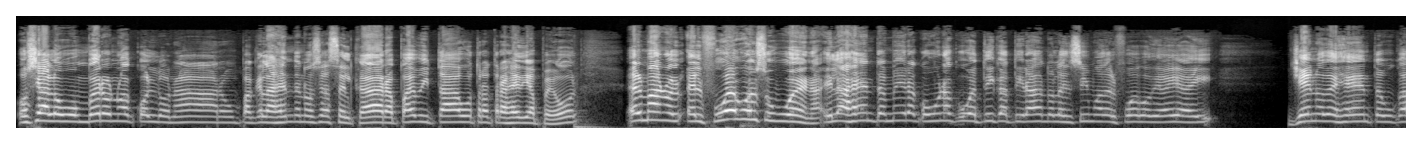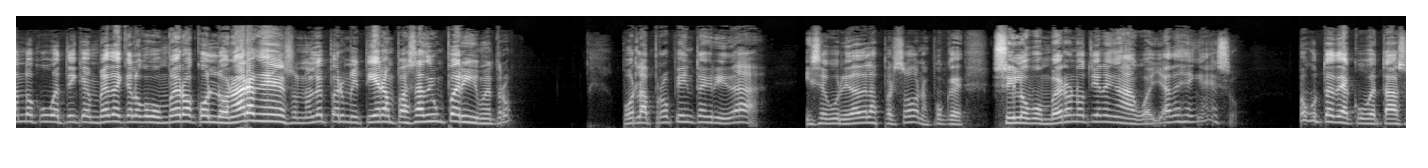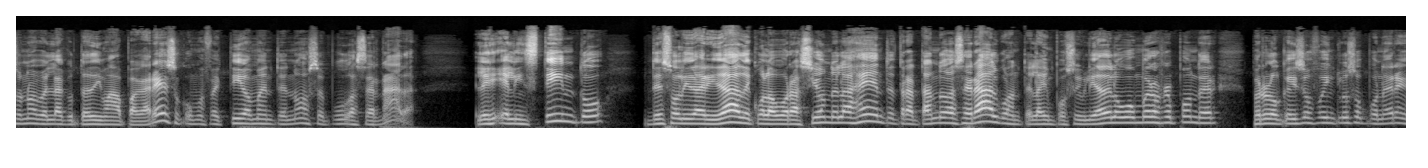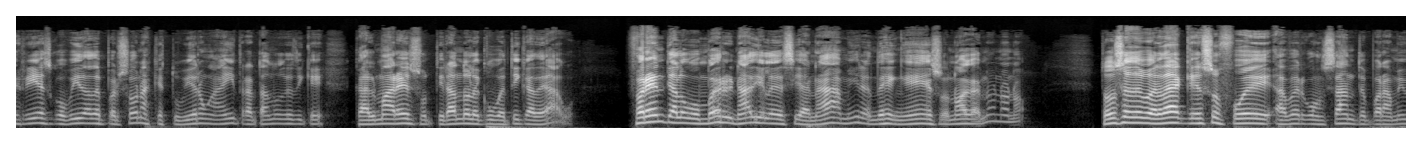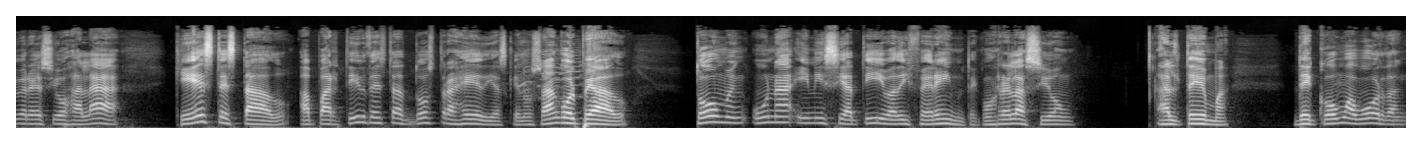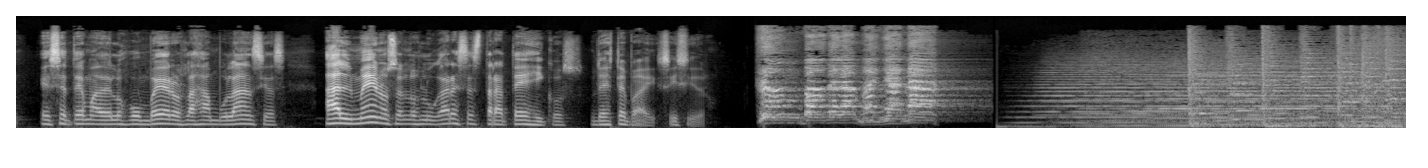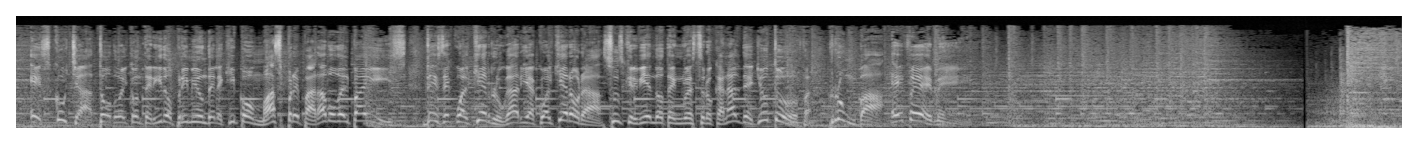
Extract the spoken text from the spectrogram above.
O sea, los bomberos no acordonaron para que la gente no se acercara, para evitar otra tragedia peor. Hermano, el, fuego en su buena y la gente mira con una cubetica tirándole encima del fuego de ahí a ahí lleno de gente buscando cubetica, en vez de que los bomberos acordonaran eso, no le permitieran pasar de un perímetro por la propia integridad y seguridad de las personas. Porque si los bomberos no tienen agua, ya dejen eso. Porque ustedes a cubetazo no es verdad que ustedes iban a pagar eso, como efectivamente no se pudo hacer nada. El instinto de solidaridad, de colaboración de la gente, tratando de hacer algo ante la imposibilidad de los bomberos responder, pero lo que hizo fue incluso poner en riesgo vida de personas que estuvieron ahí tratando de que calmar eso, tirándole cubetica de agua. Frente a los bomberos y nadie le decía nada, miren, dejen eso, no hagan, no, no, no. Entonces, de verdad que eso fue avergonzante para mí ver eso y ojalá que este Estado, a partir de estas dos tragedias que nos han golpeado, tomen una iniciativa diferente con relación al tema de cómo abordan ese tema de los bomberos, las ambulancias, al menos en los lugares estratégicos de este país, Isidro. Rumbo de la mañana. Escucha todo el contenido premium del equipo más preparado del país, desde cualquier lugar y a cualquier hora, suscribiéndote en nuestro canal de YouTube, Rumba FM.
